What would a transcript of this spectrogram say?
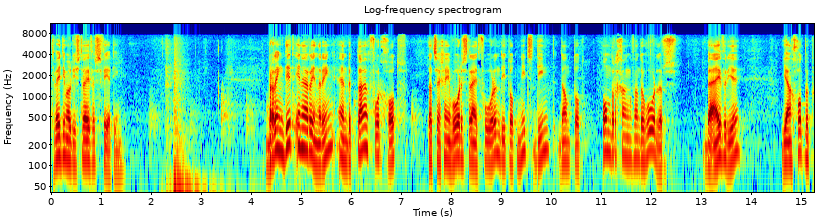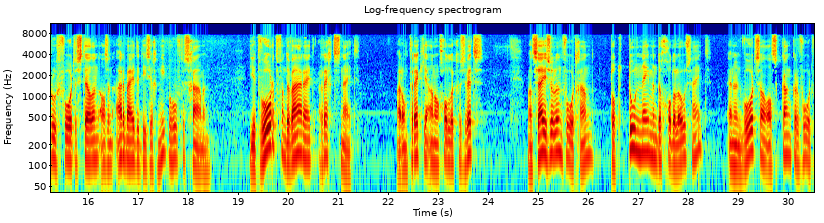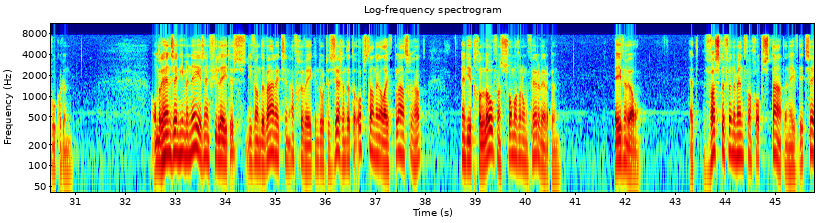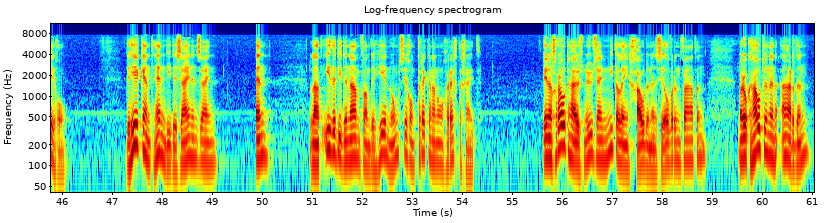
2 Timotheüs 2 vers 14. Breng dit in herinnering en betuig voor God dat zij geen woordenstrijd voeren die tot niets dient dan tot ondergang van de hoorders. Beijver je je aan God beproefd voor te stellen als een arbeider die zich niet behoeft te schamen, die het woord van de waarheid recht snijdt. Maar onttrek je aan ongoddelijk gezwets, want zij zullen voortgaan tot toenemende goddeloosheid en hun woord zal als kanker voortwoekeren. Onder hen zijn Hymenaeus en Philetus, die van de waarheid zijn afgeweken door te zeggen dat de opstanding al heeft plaatsgehad en die het geloof van sommigen omverwerpen. Evenwel, het vaste fundament van God staat en heeft dit zegel. De Heer kent hen die de zijnen zijn en laat ieder die de naam van de Heer noemt zich onttrekken aan ongerechtigheid. In een groot huis nu zijn niet alleen gouden en zilveren vaten, maar ook houten en aarden,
